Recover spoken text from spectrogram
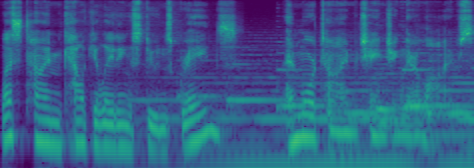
less time calculating students' grades and more time changing their lives.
